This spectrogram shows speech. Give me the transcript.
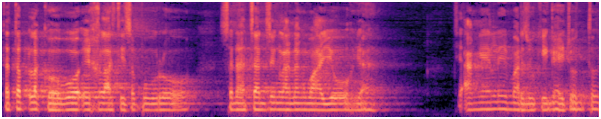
Tetap legowo ikhlas di sepuro senajan sing lanang wayuh ya Si angele Marzuki gawe contoh.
